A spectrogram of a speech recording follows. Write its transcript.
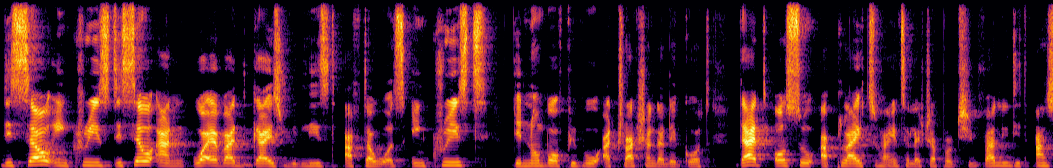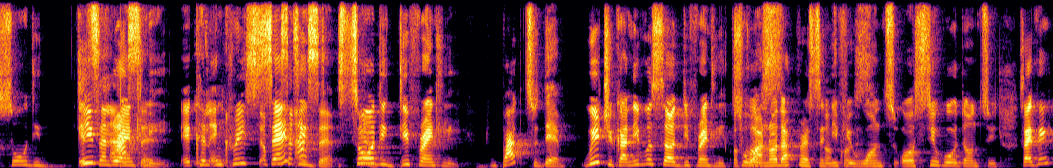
The sale increased, the sale and whatever the guys released afterwards increased the number of people attraction that they got. That also applied to her intellectual property. She valued it and sold it It's an asset. differently. It can increase. It's Sent an it, asset. sold it differently back to them, which you can even sell differently to course. another person Of if you want to, or still hold on to it. So I think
